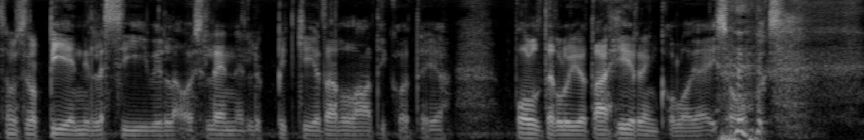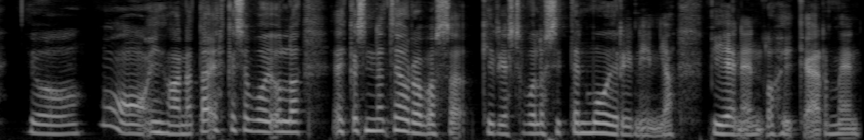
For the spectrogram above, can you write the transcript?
semmoisilla pienillä siivillä olisi lennellyt pitkin jotain laatikoita ja poltellut jotain hiirenkoloja isommaksi. Joo, no, ihana. Tai ehkä se voi olla, ehkä siinä seuraavassa kirjassa voi olla sitten Moirinin ja pienen lohikäärmeen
